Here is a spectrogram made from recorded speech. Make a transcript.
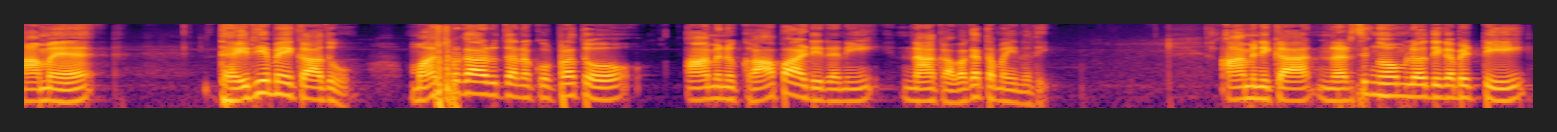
ఆమె ధైర్యమే కాదు మాస్టర్ గారు తన కుట్రతో ఆమెను కాపాడిరని నాకు అవగతమైనది. ఆమెనిక నర్సింగ్ హోంలో దిగబెట్టి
